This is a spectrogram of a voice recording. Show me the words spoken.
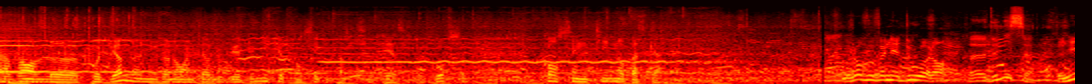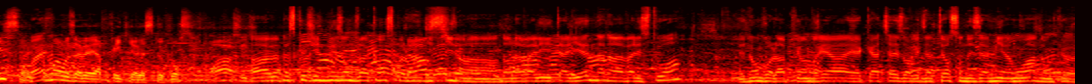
Avant le podium, nous allons interviewer l'unique Français qui participait à cette course, Consentino Pascal. Bonjour, vous venez d'où alors Euh, de Nice De Nice Ouais. Comment vous avez appris qu'il y avait cette course Ah, bah, Parce que j'ai une maison de vacances pas loin d'ici, dans, dans la vallée italienne, là, dans la vallée Stour. Et donc voilà, puis Andrea et Katia, les organisateurs, sont des amis à moi. Donc euh,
